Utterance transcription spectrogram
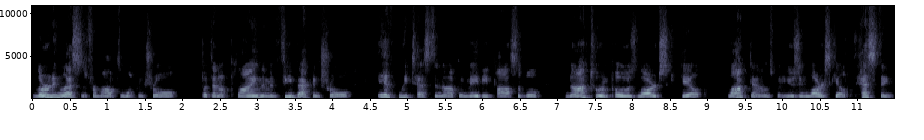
learning lessons from optimal control, but then applying them in feedback control. If we test enough, it may be possible not to impose large scale lockdowns, but using large scale testing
